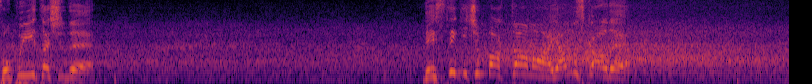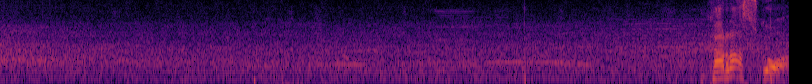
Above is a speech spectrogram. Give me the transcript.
Topu iyi taşıdı. Destek için baktı ama yalnız kaldı. Carrasco.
